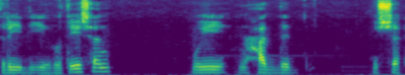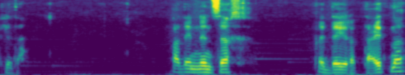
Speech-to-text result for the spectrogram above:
3D rotation ونحدد بالشكل ده. بعدين ننسخ الدايرة بتاعتنا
